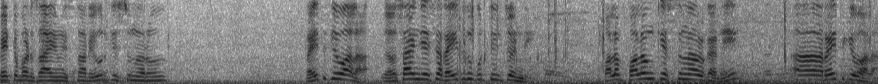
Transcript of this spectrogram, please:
పెట్టుబడి సాయం ఇస్తారు ఎవరికి ఇస్తున్నారు? రైతుకి ఇవ్వాలా. వ్యవసాయం చేసే రైతును గుర్తించండి. పొలం పొలంకి ఇస్తున్నారు కానీ రైతుకి ఇవ్వాలా.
